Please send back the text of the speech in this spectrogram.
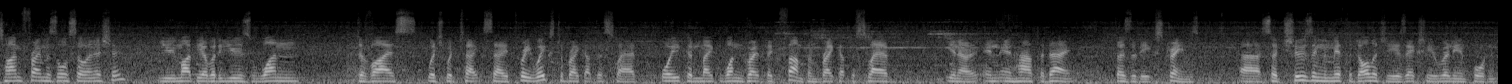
Time frame is also an issue. You might be able to use one device which would take say three weeks to break up the slab or you can make one great big thump and break up the slab you know in, in half a day. Those are the extremes. Uh, so choosing the methodology is actually a really important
